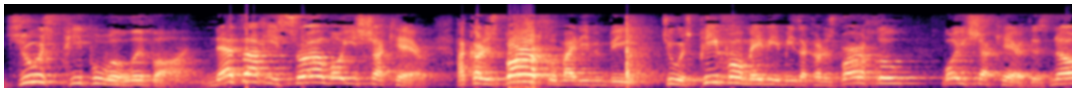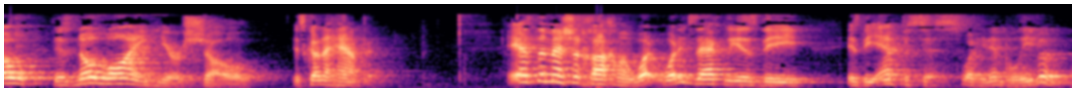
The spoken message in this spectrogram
Jewish people will live on. Netzach Yisrael lo yishaker. Hakadosh Baruch Hu might even be Jewish people. Maybe it means Hakadosh Baruch Hu lo yishaker. There's no there's no lying here. Shaul, it's going to happen. Ask the Meshech Chachman, what what exactly is the is the emphasis? What he didn't believe him?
